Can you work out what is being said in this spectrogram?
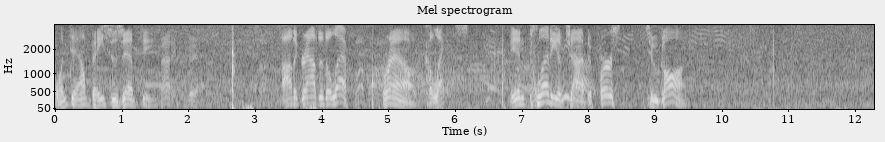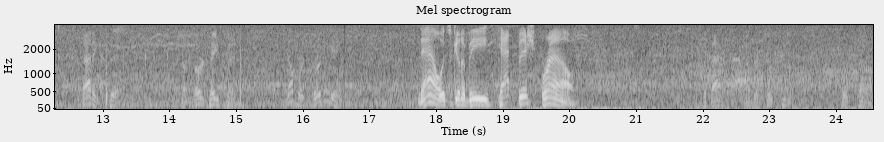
One down, base is empty. On the ground to the left. Brown collects in plenty of time to first. Two gone. Batting fifth, the third baseman, number 38. Now it's going to be Catfish Brown. The bat, number 13, shortstop,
